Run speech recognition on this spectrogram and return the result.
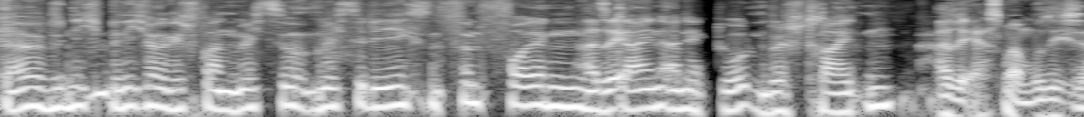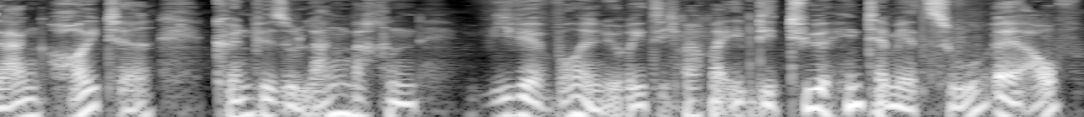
Da bin ich, bin ich mal gespannt. Möchtest du, möchtest du die nächsten fünf Folgen Also- mit deinen Anekdoten bestreiten? Also erstmal muss ich sagen, heute können wir so lang machen, wie wir wollen. Übrigens, ich mache mal eben die Tür hinter mir zu, äh, auf.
